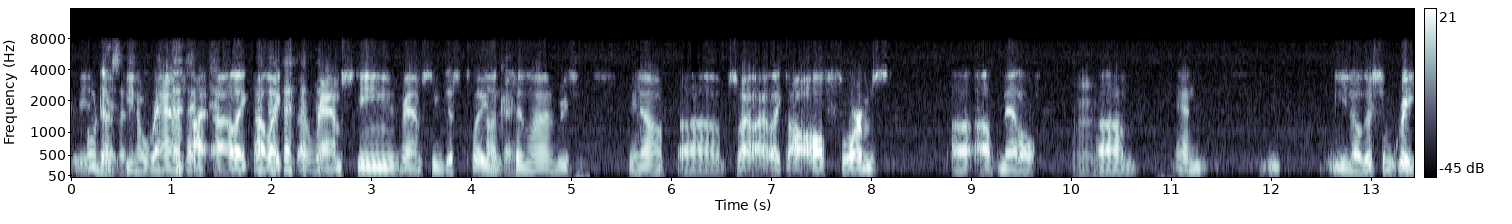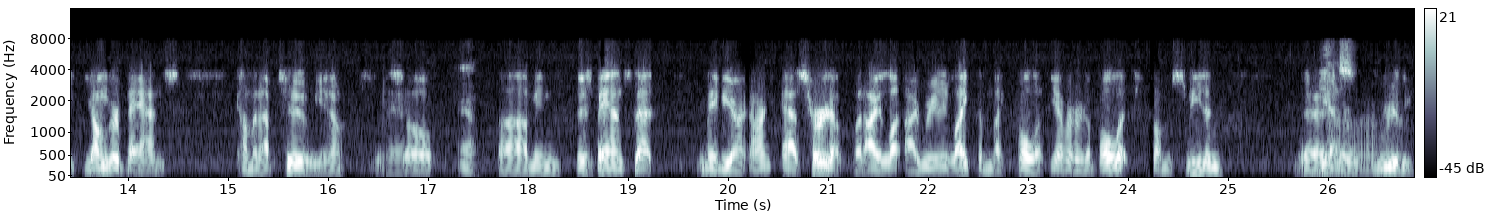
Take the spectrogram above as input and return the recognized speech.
who doesn't? You know, Ram. I, I like I like uh, Rammstein. Rammstein just played Okay. in Finland recently. You know, um, so I, I like all, all forms uh, of metal. Mm. Um, and you know, there's some great younger bands coming up too. You know, Yeah. so Yeah. uh, I mean, there's bands that maybe aren't, aren't as heard of, but I li- I really like them. Like Bullet. You ever heard of Bullet from Sweden? They're, Yes. they're a really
